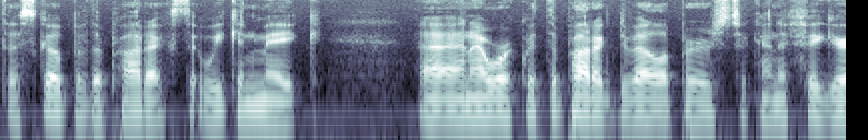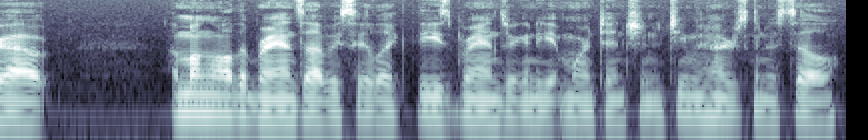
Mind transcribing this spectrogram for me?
the scope of the products that we can make. Uh, and I work with the product developers to kind of figure out among all the brands, obviously, like these brands are going to get more attention. Achievement Hunter is going to sell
